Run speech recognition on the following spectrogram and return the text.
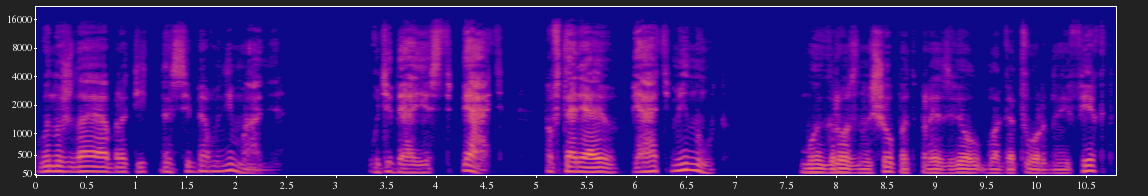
вынуждая обратить на себя внимание. «У тебя есть пять, повторяю, пять минут». Мой грозный шепот произвел благотворный эффект,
